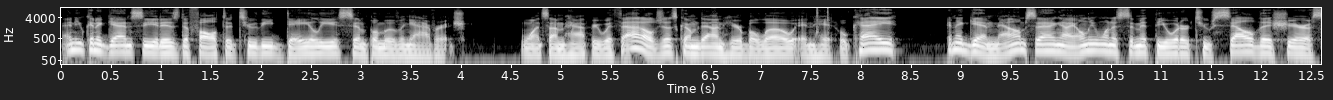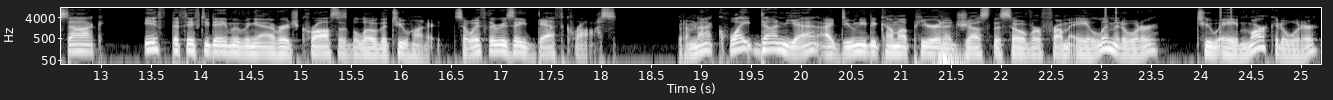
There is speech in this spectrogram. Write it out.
and you can again see it is defaulted to the daily simple moving average. Once I'm happy with that, I'll just come down here below and hit OK. And again, now I'm saying I only want to submit the order to sell this share of stock, if the 50 day moving average crosses below the 200. So if there is a death cross. But I'm not quite done yet. I do need to come up here and adjust this over from a limit order to a market order,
